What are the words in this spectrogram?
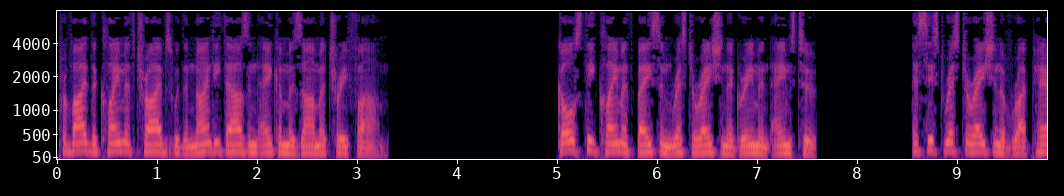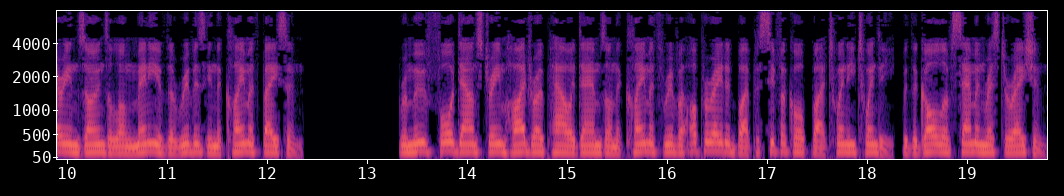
Provide the Klamath tribes with a 90,000-acre Mazama tree farm. Golsthi-Klamath Basin Restoration Agreement aims to assist restoration of riparian zones along many of the rivers in the Klamath Basin, remove four downstream hydropower dams on the Klamath River operated by PacifiCorp by 2020, with the goal of salmon restoration.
